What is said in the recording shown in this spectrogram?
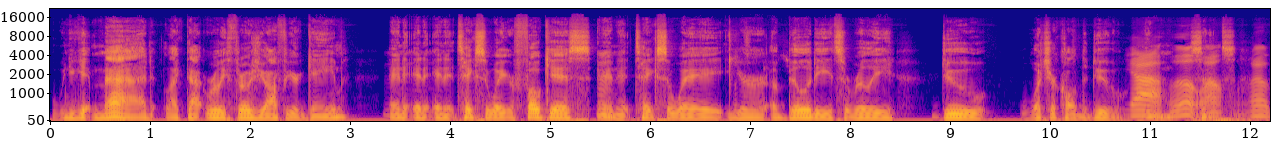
when you get mad, like that really throws you off of your game. And, and, and it takes away your focus Mm. and it takes away your ability to really do what you're called to do. yeah oh wow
